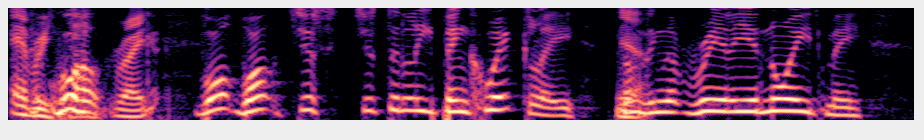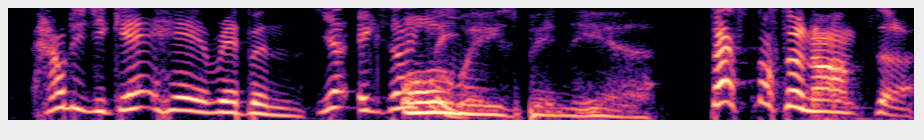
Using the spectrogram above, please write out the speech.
Everything, Well, right? What? What? Just just to leap in quickly. Something that really annoyed me. How did you get here, Ribbons? Yeah, exactly. Always been here. That's not an answer.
